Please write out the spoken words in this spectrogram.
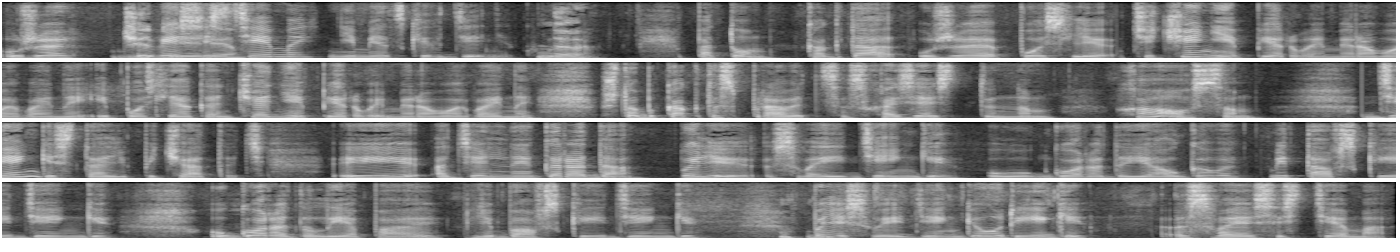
уже Четыре. две системы немецких денег. Да. Уже. Потом, когда уже после течения Первой мировой войны и после окончания Первой мировой войны, чтобы как-то справиться с хозяйственным хаосом, деньги стали печатать и отдельные города. Были свои деньги у города Ялговы, метавские деньги, у города Лепаи, либавские деньги. Были свои деньги у Риги, своя система.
